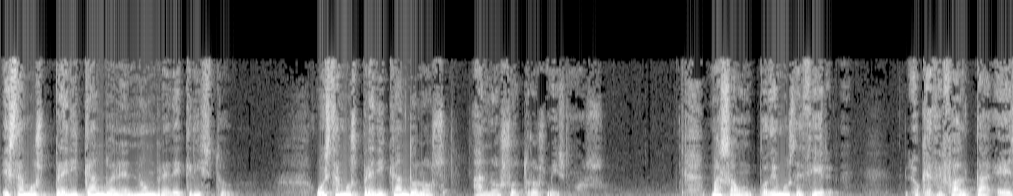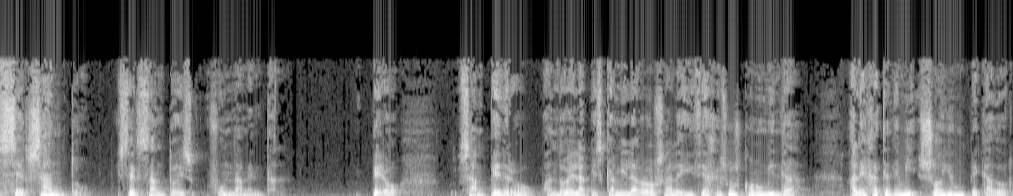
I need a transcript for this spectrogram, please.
¿Estamos predicando en el nombre de Cristo? ¿O estamos predicándonos a nosotros mismos? Más aún, podemos decir, lo que hace falta es ser santo. Ser santo es fundamental. Pero San Pedro, cuando ve la pesca milagrosa, le dice a Jesús con humildad, aléjate de mí, soy un pecador.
